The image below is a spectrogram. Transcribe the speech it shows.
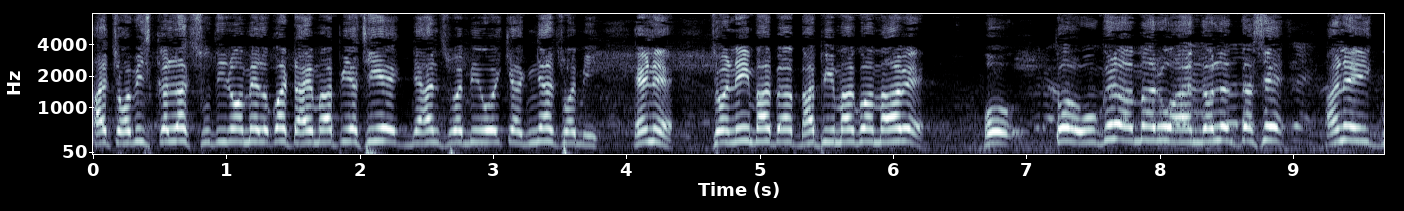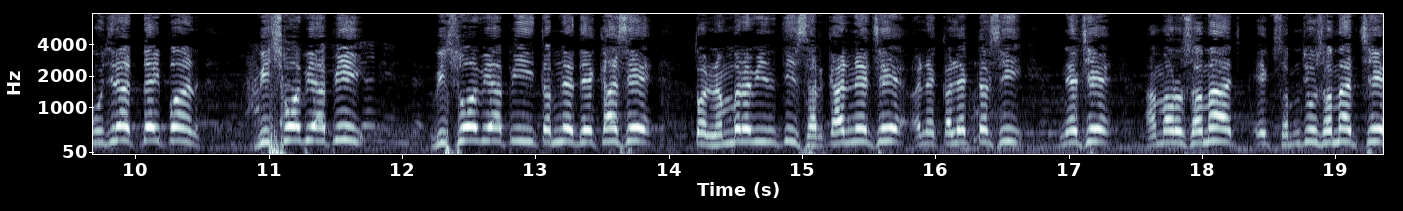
આ ચોવીસ કલાક સુધીનો અમે લોકો ટાઈમ આપીએ છીએ, જ્ઞાન સ્વામી હોય કે અજ્ઞાન સ્વામી. એને જો નહીં માફી માગવામાં આવે તો ઉગ્ર અમારું આંદોલન થશે અને એ ગુજરાત નહીં પણ વિશ્વવ્યાપી વિશ્વવ્યાપી તમને દેખાશે. તો નમ્ર વિનંતી સરકારને છે અને કલેક્ટરશ્રીને છે. અમારો સમાજ એક સમજુ સમાજ છે.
